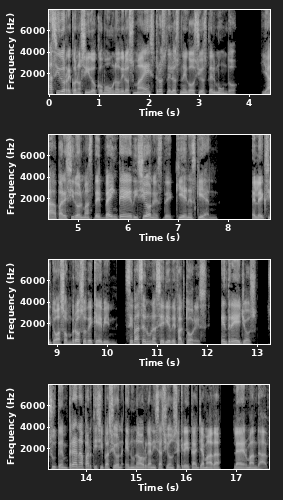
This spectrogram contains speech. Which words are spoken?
ha sido reconocido como uno de los maestros de los negocios del mundo y ha aparecido en más de 20 ediciones de Quién es quién. El éxito asombroso de Kevin se basa en una serie de factores, entre ellos su temprana participación en una organización secreta llamada la Hermandad.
